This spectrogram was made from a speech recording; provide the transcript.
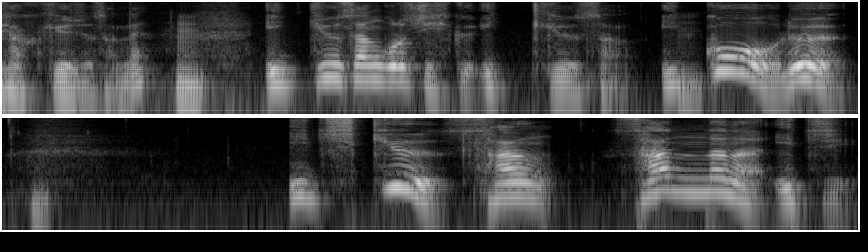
く193ね、ん。一休さん殺し引く一休さん。イコール193371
